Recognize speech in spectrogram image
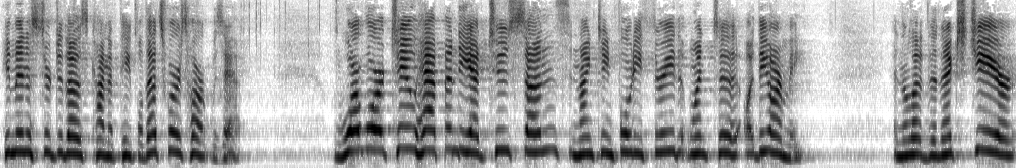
He ministered to those kind of people. That's where his heart was at. World War II happened. He had two sons in 1943 that went to uh, the army. And the, the next year,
